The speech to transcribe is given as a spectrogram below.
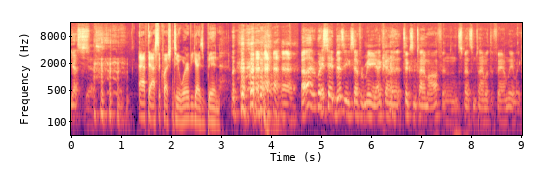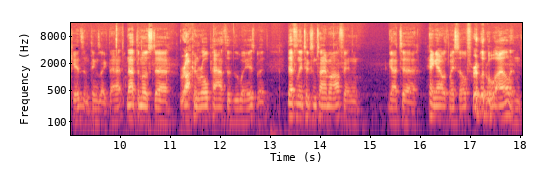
Yes. I have to ask the question too. Where have you guys been? Uh, everybody stayed busy except for me. I kind of took some time off and spent some time with the family and my kids and things like that. Not the most uh, rock and roll path of the ways, but definitely took some time off and got to hang out with myself for a little while. And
